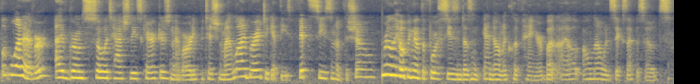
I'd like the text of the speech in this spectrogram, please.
But whatever, I've grown so attached to these characters and I've already petitioned my library to get the fifth season of the show. really hoping that the fourth season doesn't end on a cliffhanger, but I'll, I'll know in six episodes.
